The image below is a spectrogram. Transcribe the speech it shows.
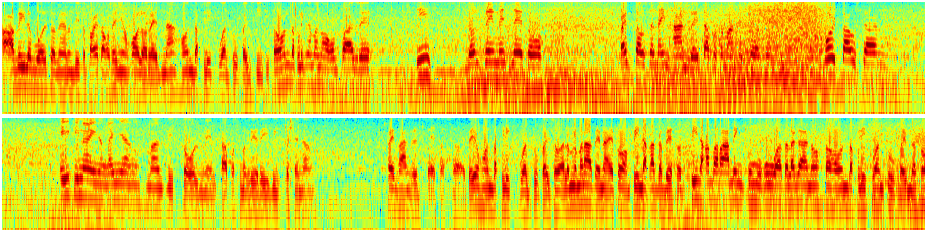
ah, available. So meron dito, pakita ko sa inyo yung color red na Honda Click 125cc. So Honda Click naman mga kumpadre is down payment nito 5,900 tapos sa monthly installment is 4,089 ang kanyang monthly installment tapos magre-rebate pa siya ng 500 pesos. So ito yung Honda Click 125. So alam naman natin na ito ang pinaka the best at pinakamaraming kumukuha talaga no sa Honda Click 125 na to.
